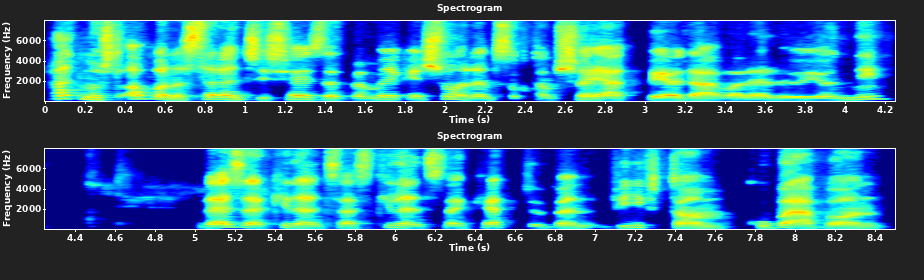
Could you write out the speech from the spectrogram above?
Hát most abban a szerencsés helyzetben vagyok, én soha nem szoktam saját példával előjönni, de 1992-ben vívtam Kubában,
